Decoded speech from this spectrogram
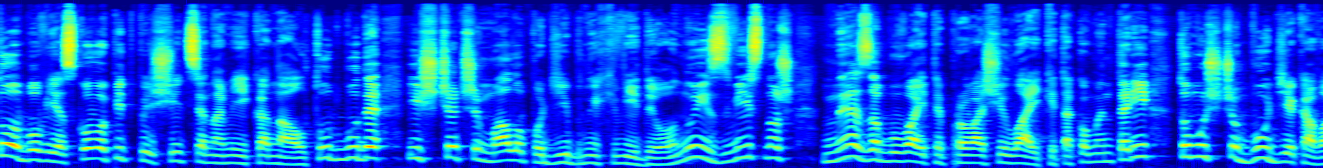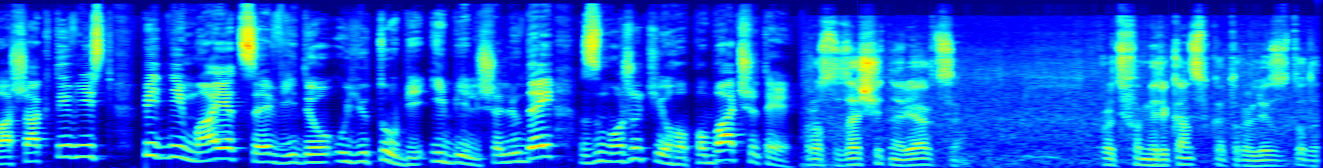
то обов'язково підпишіться на мій канал. Тут буде іще чимало подібних відео. Ну і звісно ж, не забувайте про ваші лайки та коментарі, тому що будь-яка ваша активність піднімає це відео у Ютубі, і більше людей зможуть його побачити. Просто защитная реакция против американцев, которые лезут туда.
